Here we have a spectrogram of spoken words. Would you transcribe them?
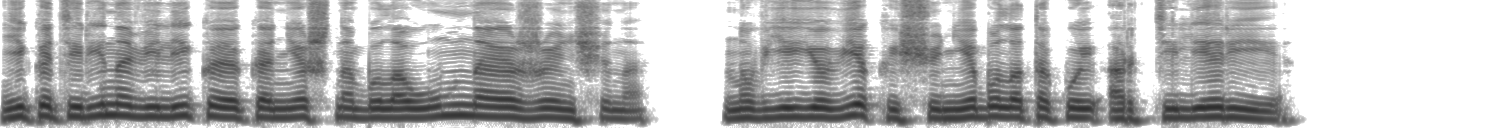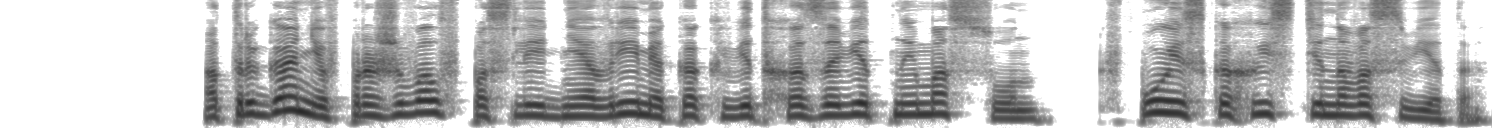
Екатерина Великая, конечно, была умная женщина, но в ее век еще не было такой артиллерии». Отрыганев проживал в последнее время как ветхозаветный масон в поисках истинного света.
